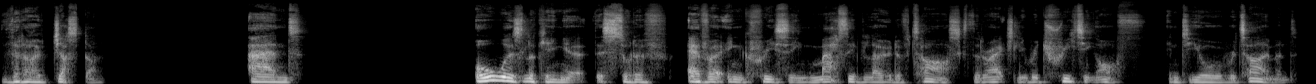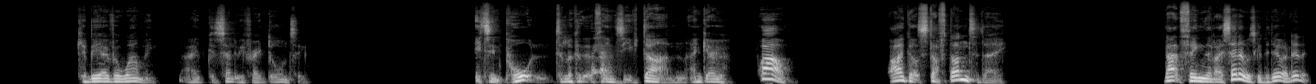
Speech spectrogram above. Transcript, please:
that I've just done and always looking at this sort of ever increasing massive load of tasks that are actually retreating off into your retirement can be overwhelming. It can certainly be very daunting. It's important to look at the things you've done and go, wow, I got stuff done today. That thing that I said I was going to do, I did it.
